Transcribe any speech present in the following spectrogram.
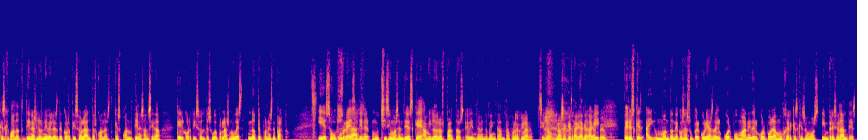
que es que cuando tú tienes los niveles de cortisol altos, cuando, es- que es cuando tienes ansiedad, que el cortisol te sube por las nubes, no te pones de parto. Y eso ocurre, eso Ostras. tiene muchísimo sentido. Es que a mí lo de los partos, evidentemente me encanta, porque claro, si no, no sé qué estaría haciendo Estaría aquí. feo. Pero es que hay un montón de cosas súper curiosas del cuerpo humano y del cuerpo de la mujer que es que somos impresionantes.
